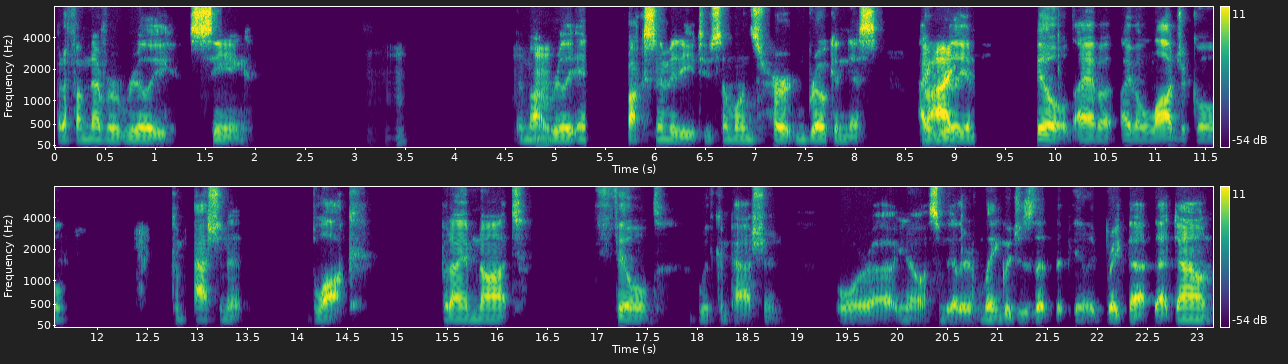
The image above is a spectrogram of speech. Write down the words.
but if I'm never really seeing, mm-hmm. I'm not mm-hmm. really in proximity to someone's hurt and brokenness. Right. I really am filled. I have a I have a logical, compassionate block, but I am not filled with compassion or uh, you know some of the other languages that, that you know break that that down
